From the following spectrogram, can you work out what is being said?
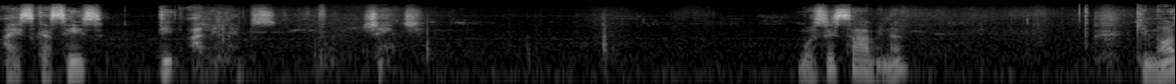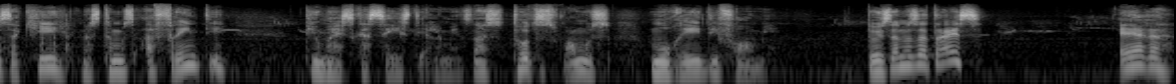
a escassez de alimentos. Gente, você sabe, né? Que nós aqui, nós estamos à frente de uma escassez de alimentos. Nós todos vamos morrer de fome. Dois anos atrás, era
